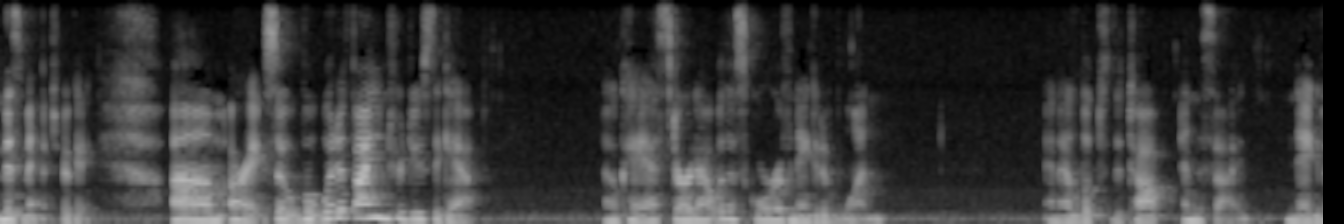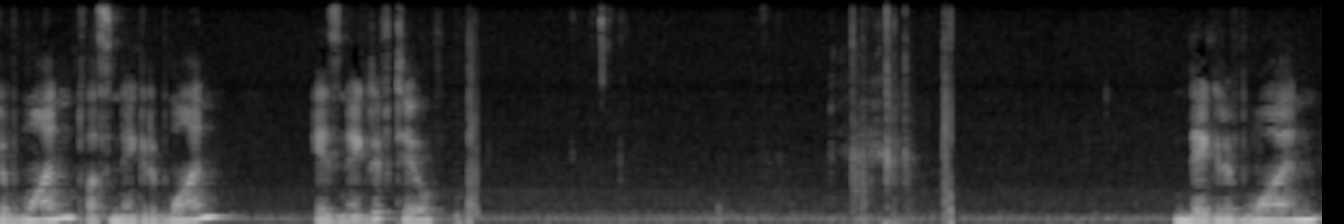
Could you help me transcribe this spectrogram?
mismatch. Okay. Um, all right. So, but what if I introduce a gap? Okay, I start out with a score of negative one, and I look to the top and the side. Negative one plus negative one is negative two. Negative 1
